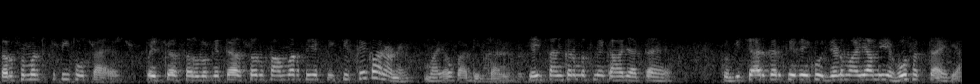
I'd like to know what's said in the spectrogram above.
सर्वसमर्थ प्रतीत होता है। तो इसका सर्वज्ञता सर्व सामर्थ्य किसके कारण है? माया उपाधि कारण यही संकर मत में कहा जाता है। तो विचार करके देखो जड़ माया में ये हो सकता है क्या?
